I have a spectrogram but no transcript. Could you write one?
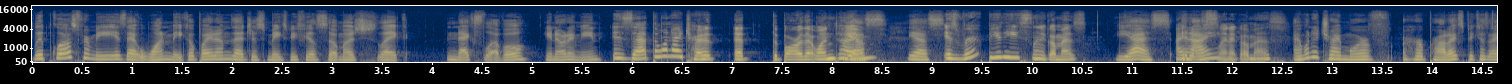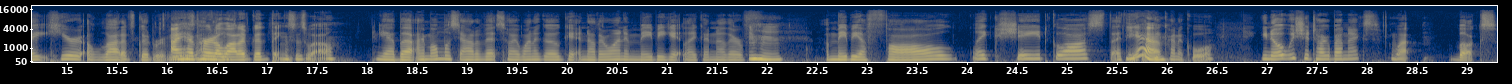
lip gloss for me is that one makeup item that just makes me feel so much like next level. You know what I mean? Is that the one I tried at the bar that one time? Yes. Yes. Is Rare Beauty Selena Gomez? Yes. I and love I Selena Gomez. I want to try more of her products because I hear a lot of good reviews. I have heard a lot of good things as well. Yeah, but I'm almost out of it, so I want to go get another one and maybe get like another, Mhm. uh, maybe a fall like shade gloss. I think Yeah. that'd be kind of cool. You know what we should talk about next? What? Books.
